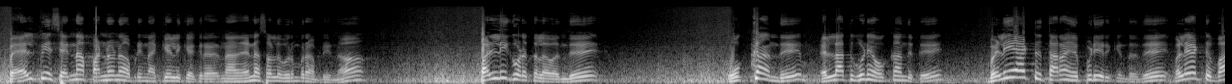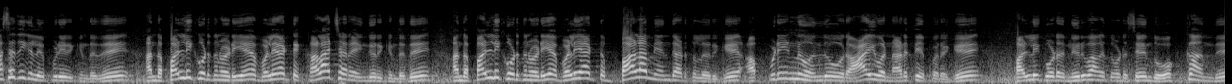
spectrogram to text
இப்போ எல்பிஎஸ் என்ன பண்ணணும் அப்படின்னு நான் கேள்வி கேட்குறேன். நான் என்ன சொல்ல விரும்புகிறேன் அப்படின்னா பள்ளிக்கூடத்தில் வந்து உட்காந்து எல்லாத்துக்கூடையும் உட்காந்துட்டு விளையாட்டு தரம் எப்படி இருக்கின்றது? விளையாட்டு வசதிகள் எப்படி இருக்கின்றது? அந்த பள்ளிக்கூடத்தினுடைய விளையாட்டு கலாச்சாரம் எங்கே இருக்கின்றது? அந்த பள்ளிக்கூடத்தினுடைய விளையாட்டு பலம் எந்த இடத்துல இருக்குது அப்படின்னு வந்து ஒரு ஆய்வை நடத்திய பிறகு பள்ளிக்கூட நிர்வாகத்தோடு சேர்ந்து உட்காந்து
